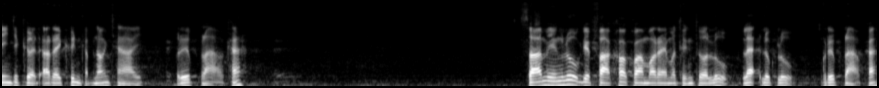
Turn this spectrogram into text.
ริง ๆ จะเกิดอะไรขึ้นกับน้องชายหรือเปล่าคะสามีของลูกได้ฝากข้อความอะไรมาถึงตัวลูกและลูกๆหรือเปล่าคะ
